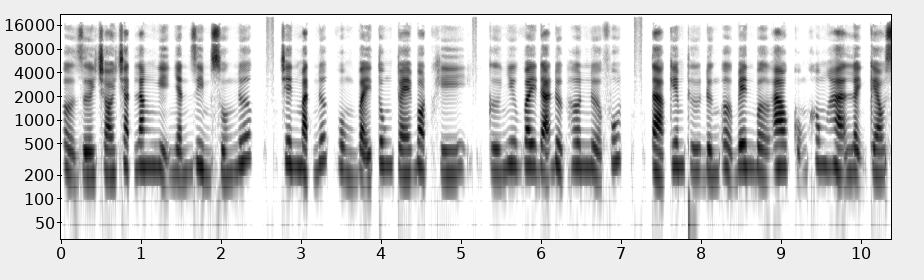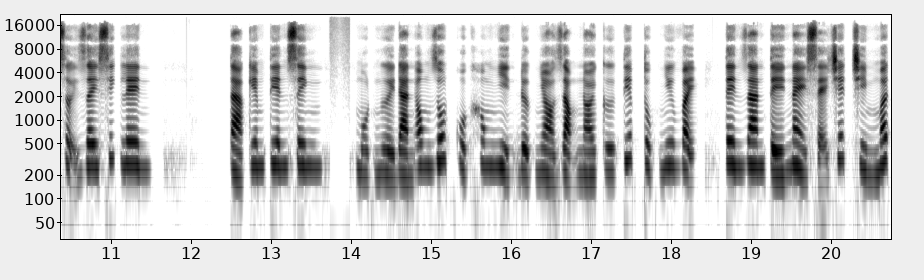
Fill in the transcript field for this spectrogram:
ở dưới chói chặt lăng nghị nhấn dìm xuống nước. Trên mặt nước vùng vẫy tung tóe bọt khí, cứ như vây đã được hơn nửa phút. Tả kiêm thứ đứng ở bên bờ ao cũng không hạ lệnh kéo sợi dây xích lên. Tả kiêm tiên sinh, một người đàn ông rốt cuộc không nhịn được nhỏ giọng nói cứ tiếp tục như vậy, tên gian tế này sẽ chết chìm mất.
